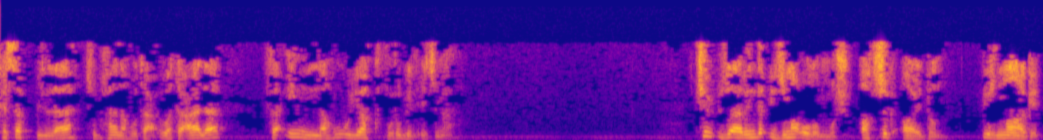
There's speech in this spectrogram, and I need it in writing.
kəsəbbillah subhanahu və teala fə innehu yakfuru bil icma. Kim üzərində icma olunmuş, açıq, aydın bir naqid,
